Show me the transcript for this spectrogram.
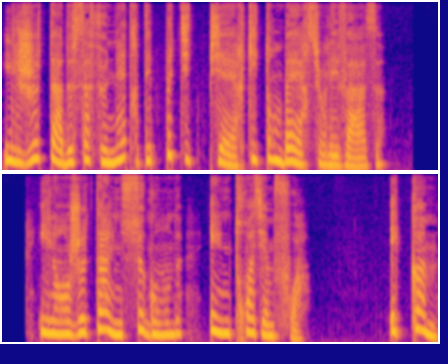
il jeta de sa fenêtre des petites pierres qui tombèrent sur les vases. Il en jeta une seconde et une troisième fois. Et comme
